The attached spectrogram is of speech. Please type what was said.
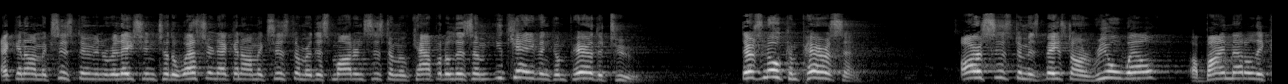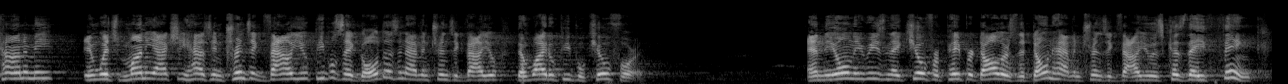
economic system in relation to the Western economic system or this modern system of capitalism. You can't even compare the two. There's no comparison. Our system is based on real wealth, a bimetal economy in which money actually has intrinsic value. People say gold doesn't have intrinsic value, then why do people kill for it? And the only reason they kill for paper dollars that don't have intrinsic value is because they think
